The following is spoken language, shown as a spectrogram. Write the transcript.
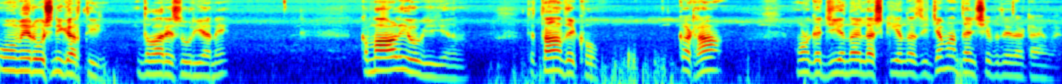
ਉਵੇਂ ਰੋਸ਼ਨੀ ਕਰਤੀ ਦੁਬਾਰੇ ਸੂਰਿਆ ਨੇ। ਕਮਾਲ ਹੀ ਹੋ ਗਈ ਯਾਰ। ਤੇ ਤਾਂ ਦੇਖੋ ਘਟਾਂ ਹੁਣ ਗੱਜੀ ਜਾਂਦਾ, ਲਸ਼ਕੀ ਜਾਂਦਾ ਸੀ, ਜਮਾ ਦਿਨ ਸ਼ਿਵਦੇ ਦਾ ਟਾਈਮ ਹੈ।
